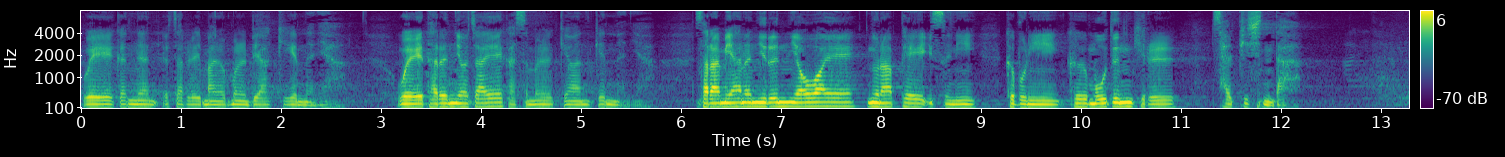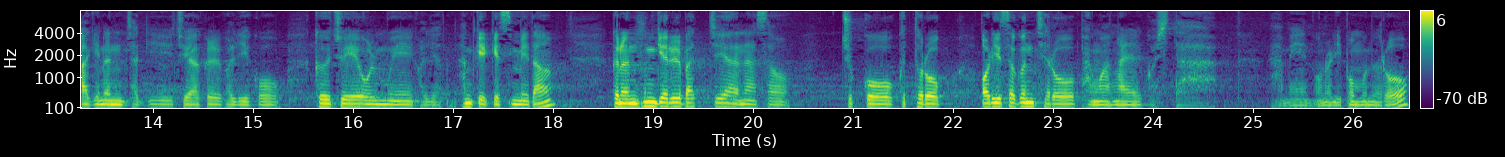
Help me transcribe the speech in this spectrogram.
왜 같은 여자를 마음을 빼앗기겠느냐? 왜 다른 여자의 가슴을 껴안겠느냐? 사람이 하는 일은 여호와의 눈앞에 있으니 그분이 그 모든 길을 살피신다. 아기는 자기 죄악을 걸리고 그 죄의 올무에 걸려 함께 읽겠습니다. 그는 훈계를 받지 않아서 죽고 그토록 어리석은 채로 방황할 것이다. 아멘. 오늘 이 본문으로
